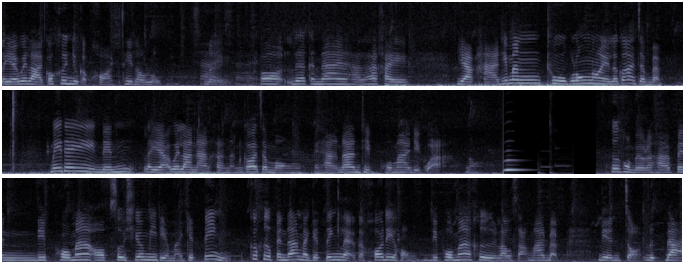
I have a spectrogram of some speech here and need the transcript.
ระยะเวลาก็ขึ้นอยู่กับคอร์สที่เราลงใช่เลยใช่ก็เลือกกันได้นะคะถ้าใครอยากหาที่มันถูกลงหน่อยแล้วก็อาจจะแบบไม่ได้เน้นระยะเวลานานขนาดนั้นก็จะมองไปทางด้านดิโพมาดีกว่าเนาะ คือของเบลนะคะ เป็น Diploma of Social Media Marketing ก็คือเป็นด้าน Marketing แหละ แต่ข้อดีของ Diploma คือเราสามารถแบบเรียนเจาะลึกได้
